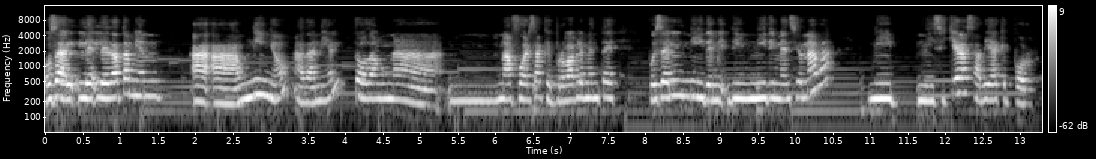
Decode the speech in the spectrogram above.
O sea, le, le da también a, un niño, a Daniel, toda una, una fuerza que probablemente pues él ni, ni, dimensionaba, ni, ni siquiera sabía que por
